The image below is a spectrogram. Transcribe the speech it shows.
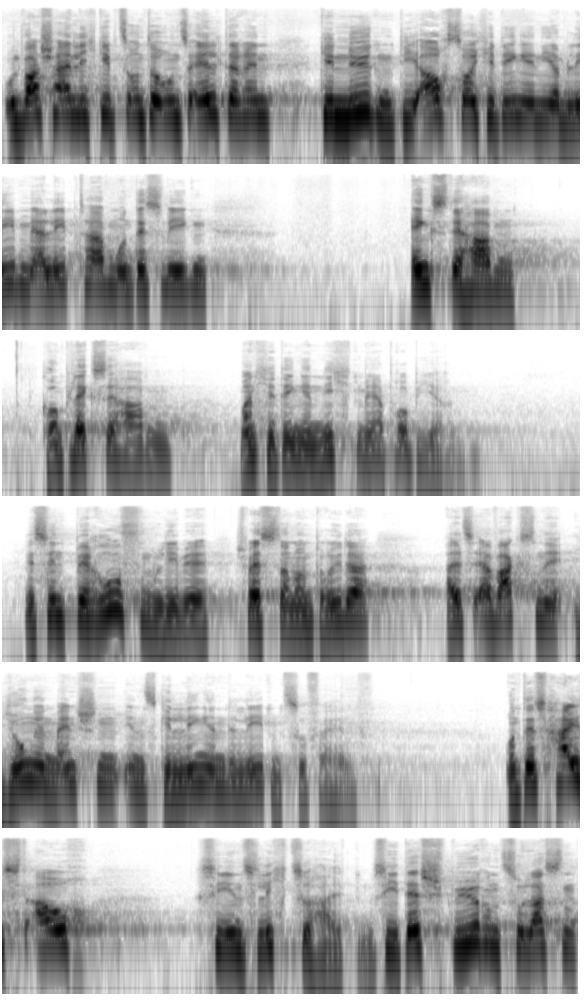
Und wahrscheinlich gibt es unter uns Älteren genügend, die auch solche Dinge in ihrem Leben erlebt haben und deswegen Ängste haben, Komplexe haben, manche Dinge nicht mehr probieren. Wir sind berufen, liebe Schwestern und Brüder, als Erwachsene jungen Menschen ins gelingende Leben zu verhelfen. Und das heißt auch, sie ins Licht zu halten, sie das spüren zu lassen,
